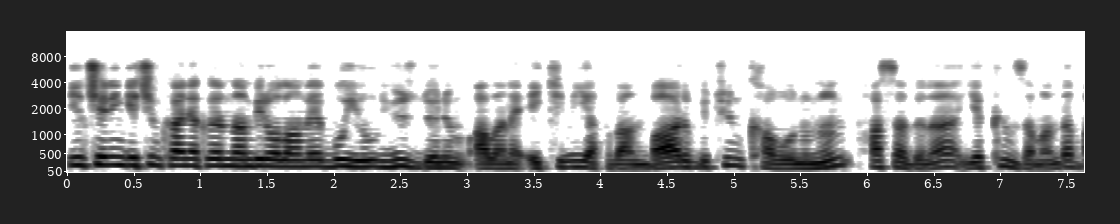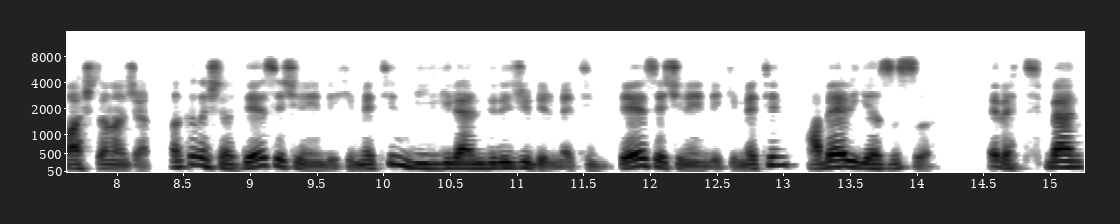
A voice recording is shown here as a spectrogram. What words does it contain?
İlçenin geçim kaynaklarından biri olan ve bu yıl 100 dönüm alana ekimi yapılan bağır bütün kavununun hasadına yakın zamanda başlanacak. Arkadaşlar D seçeneğindeki metin bilgilendirici bir metin. D seçeneğindeki metin haber yazısı. Evet ben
